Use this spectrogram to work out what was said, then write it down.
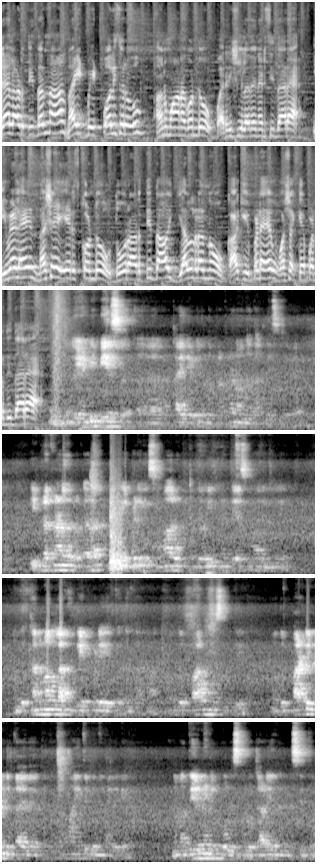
ತೇಲಾಡುತ್ತಿದ್ದನ್ನ ನೈಟ್ ಬೀಟ್ ಪೊಲೀಸರು ಅನುಮಾನಗೊಂಡು ಪರಿಶೀಲನೆ ನಡೆಸಿದ್ದಾರೆ. ಈ ವೇಳೆ ನಶೆ ಏರಿಸಿಕೊಂಡು ತೂರಾಡುತ್ತಿದ್ದ ಎಲ್ಲರನ್ನೂ ಕಾಕಿ ಪಡೆ ವಶಕ್ಕೆ ಪಡೆದಿದ್ದಾರೆ. ಈ ಪ್ರಕರಣದ ಪ್ರಕಾರ ಬೆಳಿಗ್ಗೆ ಸುಮಾರು ಒಂದು ಐದು ಗಂಟೆಯ ಸುಮಾರಿನಲ್ಲಿ ಒಂದು ಕನ್ಮಂಗ್ಲ ಗೇಟ್ ಬಳಿ ಇರತಕ್ಕಂತಹ ಒಂದು ಫಾರ್ಮ್ ಹೌಸ್ನಲ್ಲಿ ಒಂದು ಪಾರ್ಟಿ ನಡೀತಾ ಇದೆ ಅಂತಕ್ಕಂಥ ಮಾಹಿತಿ ಬಂದ ಮೇರೆಗೆ ನಮ್ಮ ದೇವನಹಳ್ಳಿ ಪೊಲೀಸರು ದಾಳಿಯನ್ನು ನಡೆಸಿದ್ದು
